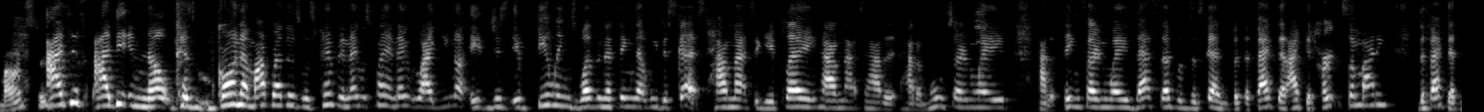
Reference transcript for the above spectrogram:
monsters. I just I didn't know because growing up, my brothers was pimping. They was playing. They were like, you know, it just it feelings wasn't a thing that we discussed. How not to get played, how not to how to how to move certain ways, how to think certain ways. That stuff was discussed. But the fact that I could hurt somebody, the fact that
